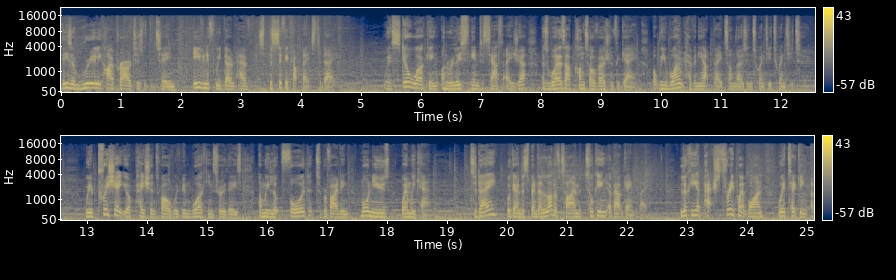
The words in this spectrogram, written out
These are really high priorities with the team, even if we don't have specific updates today. We're still working on releasing into South Asia as well as our console version of the game, but we won't have any updates on those in 2022. We appreciate your patience while we've been working through these, and we look forward to providing more news when we can. Today, we're going to spend a lot of time talking about gameplay. Looking at patch 3.1, we're taking a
